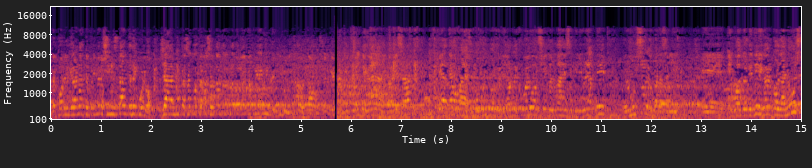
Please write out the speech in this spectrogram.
Repone el granate primeros instantes de juego. Ya Lucas Acosta va sentando el jugador de Café Aguirre. Qué ubicado estamos. que Estudiantes gana la cabeza, Thiago para su único generador de juego, siendo el más desequilibrante, pero muy solo para salir. Eh, en cuanto a lo que tiene que ver con Lanús,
